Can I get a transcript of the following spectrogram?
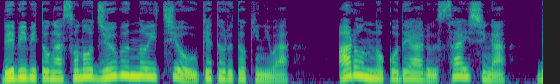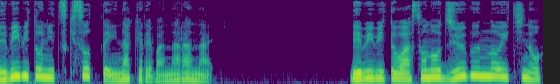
レビ人がその十分の一を受け取るときには、アロンの子である祭司がレビ人に付き添っていなければならない。レビ人はその十分の一の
